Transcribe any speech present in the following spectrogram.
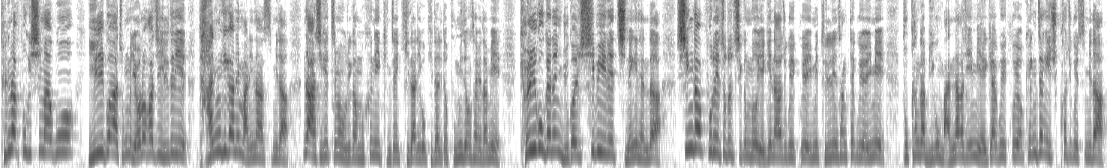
등락폭이 심하고 일과 정말 여러 가지 일들이 단기간에 많이 나왔습니다. 근데 아시겠지만 우리가 뭐 흔히 굉장히 기다리고 기다리던 북미 정상회담이 결국에는 6월 12일에 진행이 된다. 싱가포르에서도 지금 뭐 얘기 나와주고 있고요. 이미 들린 상태고요. 이미 북한과 미국 만나가지고 이미 얘기하고 있고요. 굉장히 이슈 커지고 있습니다.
